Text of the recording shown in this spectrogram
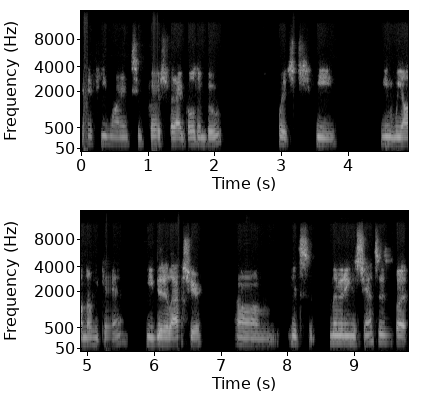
if he wanted to push for that golden boot, which he I mean we all know he can. He did it last year. Um it's limiting his chances, but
